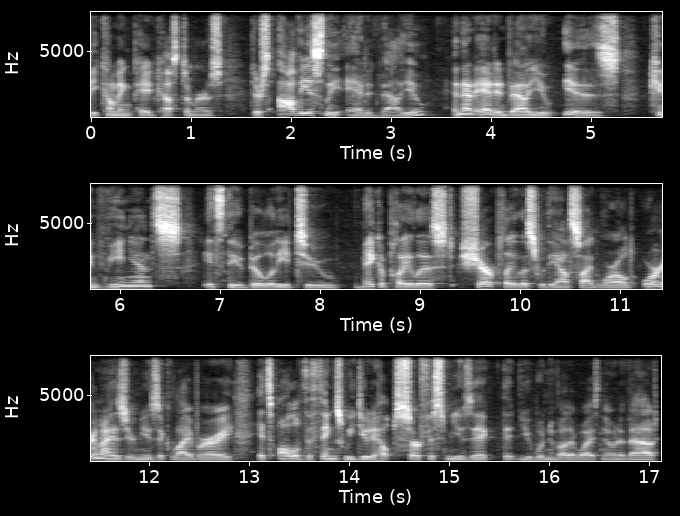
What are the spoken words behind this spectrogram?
becoming paid customers. There's obviously added value, and that added value is convenience, it's the ability to make a playlist, share playlists with the outside world, organize your music library. It's all of the things we do to help surface music that you wouldn't have otherwise known about.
